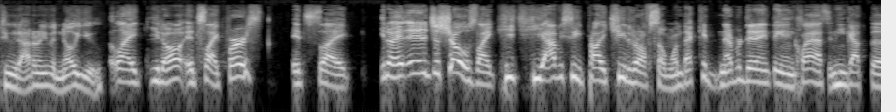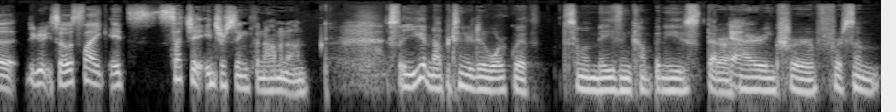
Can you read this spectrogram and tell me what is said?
dude i don't even know you. Like you know it's like first it's like you know, it, it just shows like he he obviously probably cheated off someone. That kid never did anything in class, and he got the degree. So it's like it's such an interesting phenomenon. So you get an opportunity to work with some amazing companies that are Yeah. hiring for for some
